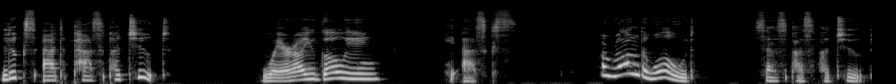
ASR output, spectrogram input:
looks at Passepartout. Where are you going? he asks. Around the world, says Passepartout.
